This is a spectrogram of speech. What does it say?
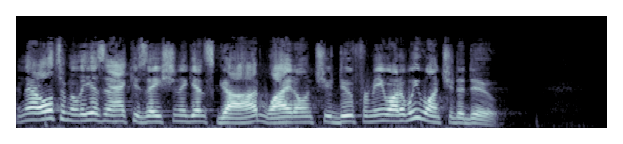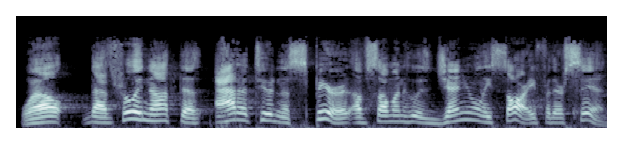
And that ultimately is an accusation against God. Why don't you do for me what do we want you to do? Well, that's really not the attitude and the spirit of someone who is genuinely sorry for their sin.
